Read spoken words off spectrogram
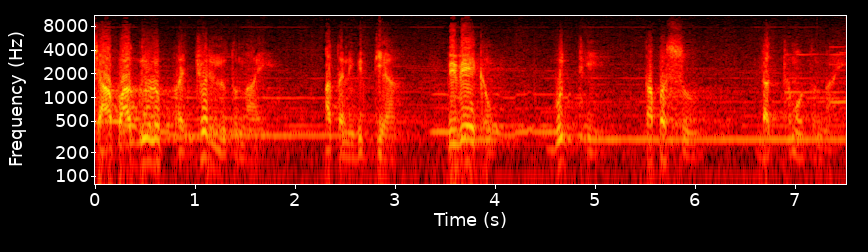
శాపాగ్నులు ప్రజ్వరిల్లుతున్నాయి. అతని విద్య వివేకం బుద్ధి తపస్సు దగ్ధమవుతున్నాయి.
